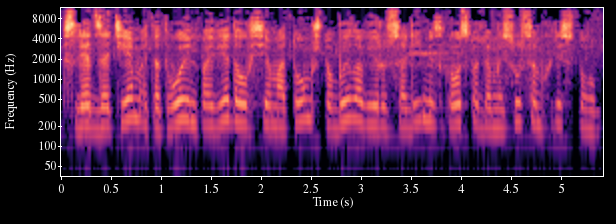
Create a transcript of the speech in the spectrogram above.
Вслед за тем этот воин поведал всем о том, что было в Иерусалиме с Господом Иисусом Христом.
